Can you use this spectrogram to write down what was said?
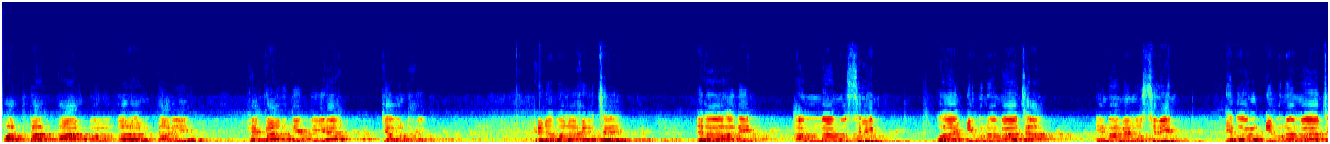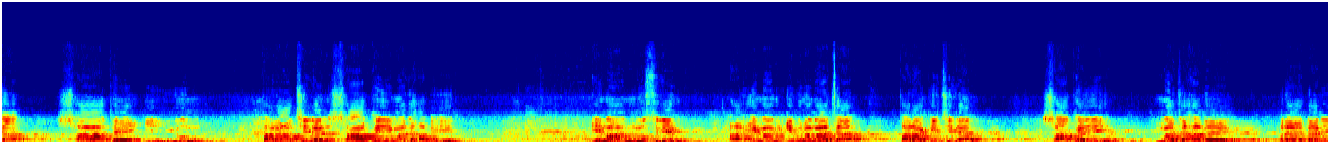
অর্থাৎ তার অনুকরণকারী ফেকার দিক দিয়ে কেউ নাই। এটা বলা হয়েছে এলাহাদিন আম্মা মুসলিম ও ইবনু মাজা ইমামে মুসলিম এবং ইবনু মাজা সাফে ইউন তারা ছিলেন সাফি মাযহাবের। ইমাম মুসলিম আর ইমাম ইবনু মাজা তারা কি ছিলেন? সাফেই মাযহাবে। ব্রাদানি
